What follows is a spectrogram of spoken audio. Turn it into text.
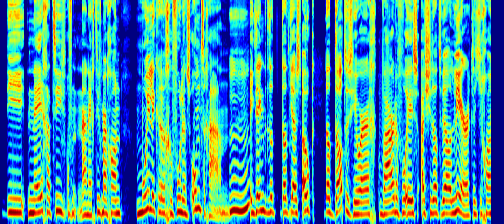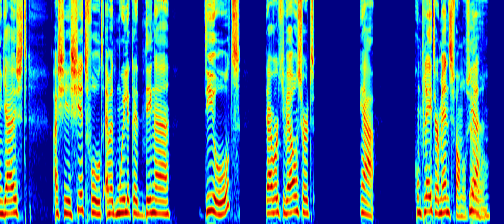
die negatief, of nou negatief, maar gewoon moeilijkere gevoelens om te gaan. Mhm. Ik denk dat dat juist ook, dat dat dus heel erg waardevol is als je dat wel leert. Dat je gewoon juist, als je je shit voelt en met moeilijke dingen dealt, daar word je wel een soort, ja, completer mens van of zo. Ja.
